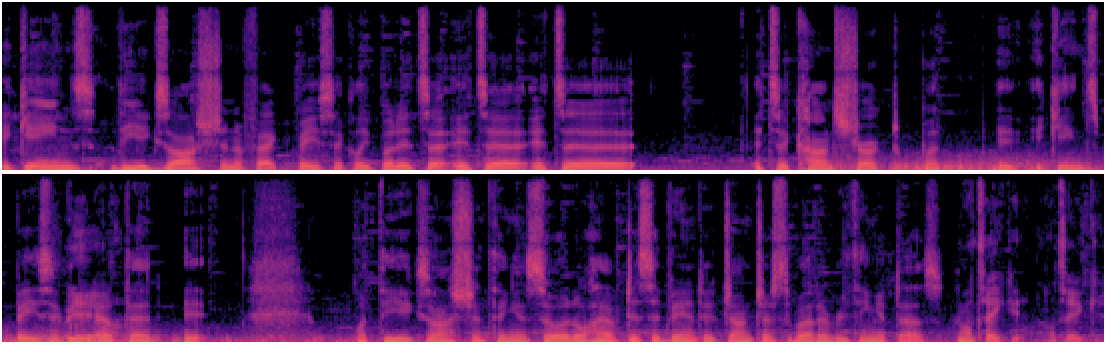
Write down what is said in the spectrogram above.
It gains the exhaustion effect basically, but it's a it's a it's a it's a construct, but it, it gains basically Yeah. what that it what the exhaustion thing is. So it'll have disadvantage on just about everything it does. I'll take it. I'll take it.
